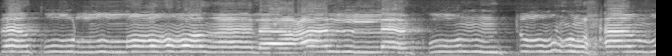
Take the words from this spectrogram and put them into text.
واتقوا الله لعلكم ترحمون.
